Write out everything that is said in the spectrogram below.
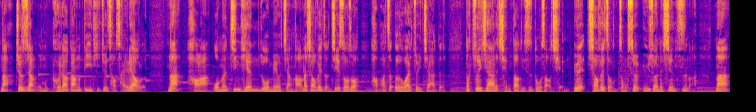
那就是这样。我们回到刚刚第一题，就是炒材料了。那好啦，我们今天如果没有讲好，那消费者接受说，好吧，这额外追加的，那追加的钱到底是多少钱？因为消费者总是有预算的限制嘛。那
